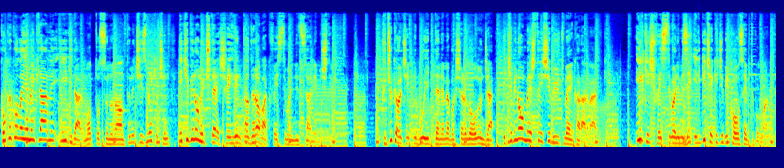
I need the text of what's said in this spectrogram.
Coca-Cola yemeklerle iyi gider mottosunun altını çizmek için 2013'te Şehrin Tadına Bak Festivali'ni düzenlemiştik. Küçük ölçekli bu ilk deneme başarılı olunca 2015'te işi büyütmeye karar verdik. İlk iş festivalimize ilgi çekici bir konsepti bulmaktı.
